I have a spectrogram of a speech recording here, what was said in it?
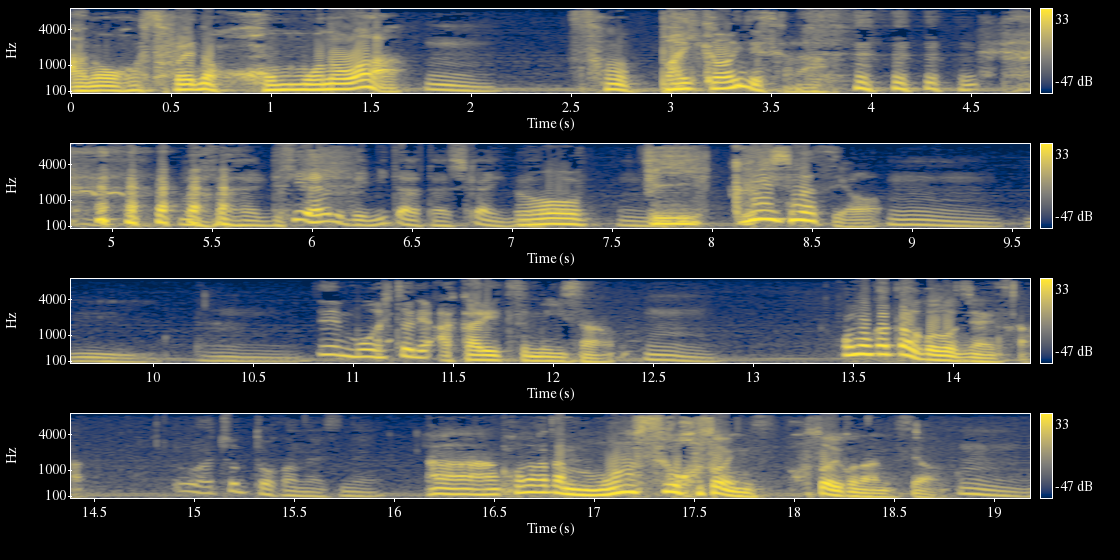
あの、それの本物は、うん。その倍可愛いですから。まあまあ、リアルで見たら確かにね。もううんびっくりしますよ。うん。うん。うん。で、もう一人、あかりつむぎさん。うん。この方はご存知ないですか？うわ、ちょっとわかんないですね。ああ、この方ものすごい細いんです。細い子なんですよ。うん。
